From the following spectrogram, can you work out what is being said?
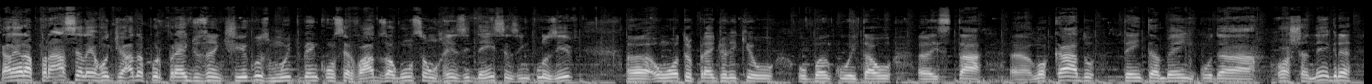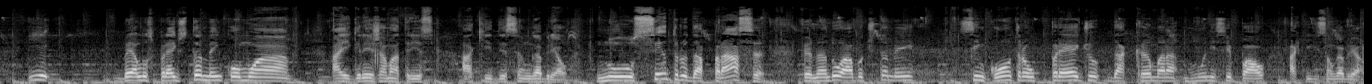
Galera, a praça ela é rodeada por prédios antigos, muito bem conservados, alguns são residências, inclusive. Uh, um outro prédio ali que o, o Banco Itaú uh, está uh, locado, tem também o da Rocha Negra e belos prédios também como a a igreja matriz aqui de São Gabriel. No centro da praça, Fernando Abbott também se encontra o prédio da Câmara Municipal aqui de São Gabriel.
